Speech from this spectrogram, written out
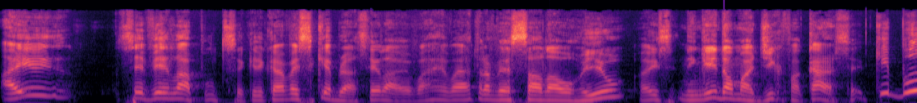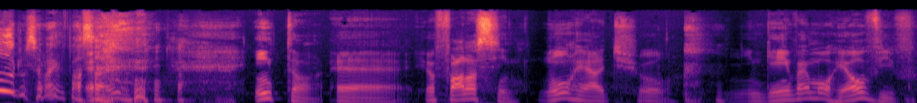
Aí você vê lá, putz, aquele cara vai se quebrar, sei lá, vai, vai atravessar lá o rio, aí ninguém dá uma dica, fala, cara, você- que burro, você vai passar aí. Então, é, eu falo assim, num reality show, ninguém vai morrer ao vivo.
